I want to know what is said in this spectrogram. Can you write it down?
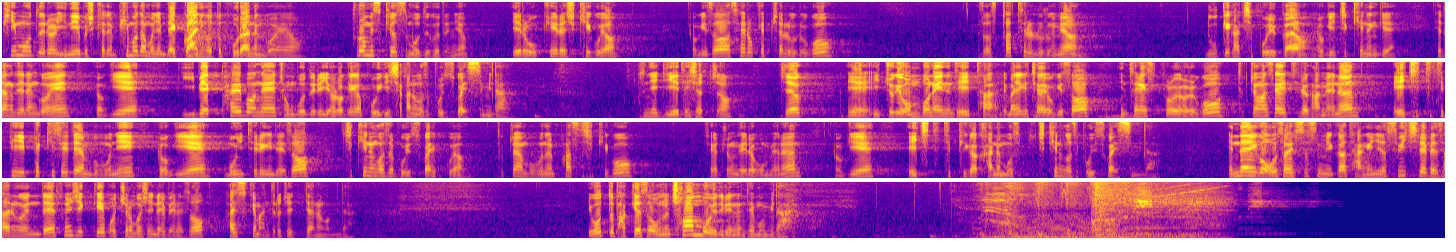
P모드를 이네이블 시켜야 되면 P모드가 뭐냐면 내 거 아닌 것도 보라는 거예요. 프로미스큐어스 모드거든요. 얘를 OK를 시키고요. 여기서 새로 캡처를 누르고 그래서 스타트를 누르면 누구께 같이 보일까요? 여기 찍히는 게 해당되는 거엔 여기에 208번의 정보들이 여러 개가 보이기 시작하는 것을 볼 수가 있습니다. 무슨 얘기 이해되셨죠? 즉, 예, 이쪽에 원본에 있는 데이터, 만약에 제가 여기서 인터넷 익스플로러 열고 특정한 사이트를 가면은 HTTP 패킷에 대한 부분이 여기에 모니터링이 돼서 찍히는 것을 볼 수가 있고요. 특정한 부분을 파스시키고 제가 쭉 내려보면은 여기에 HTTP가 가는 모습도 찍히는 것을 볼 수가 있습니다. 옛날에 이거 어디서 했었습니까? 당연히 스위치 랩에서 하는 거였는데 손쉽게 버추얼 머신 레벨에서 할 수 있게 만들어져 있다는 겁니다. 이것도 밖에서 오늘 처음 보여드리는 데모입니다.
